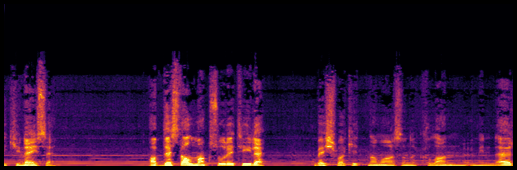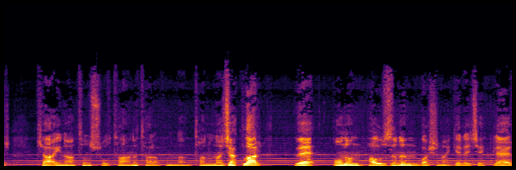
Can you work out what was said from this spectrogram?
2 neyse, abdest almak suretiyle beş vakit namazını kılan müminler kainatın sultanı tarafından tanınacaklar ve onun havzının başına gelecekler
